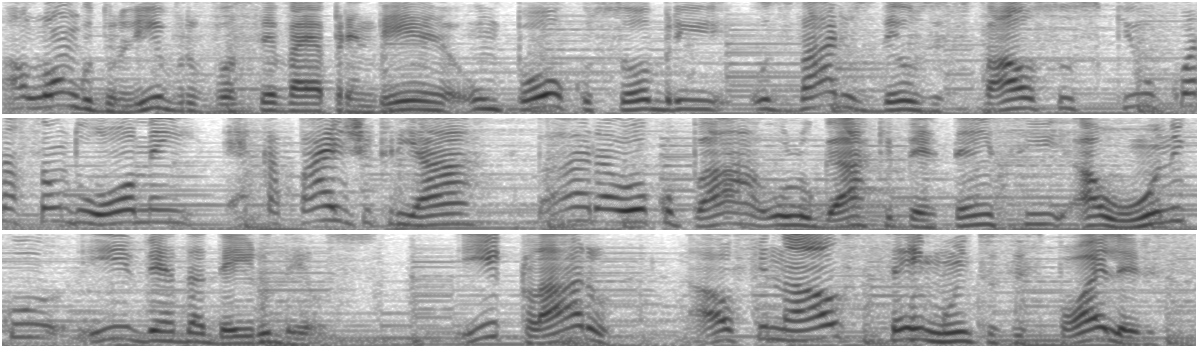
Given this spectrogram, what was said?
Ao longo do livro, você vai aprender um pouco sobre os vários deuses falsos que o coração do homem é capaz de criar para ocupar o lugar que pertence ao único e verdadeiro Deus. E claro, ao final, sem muitos spoilers,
